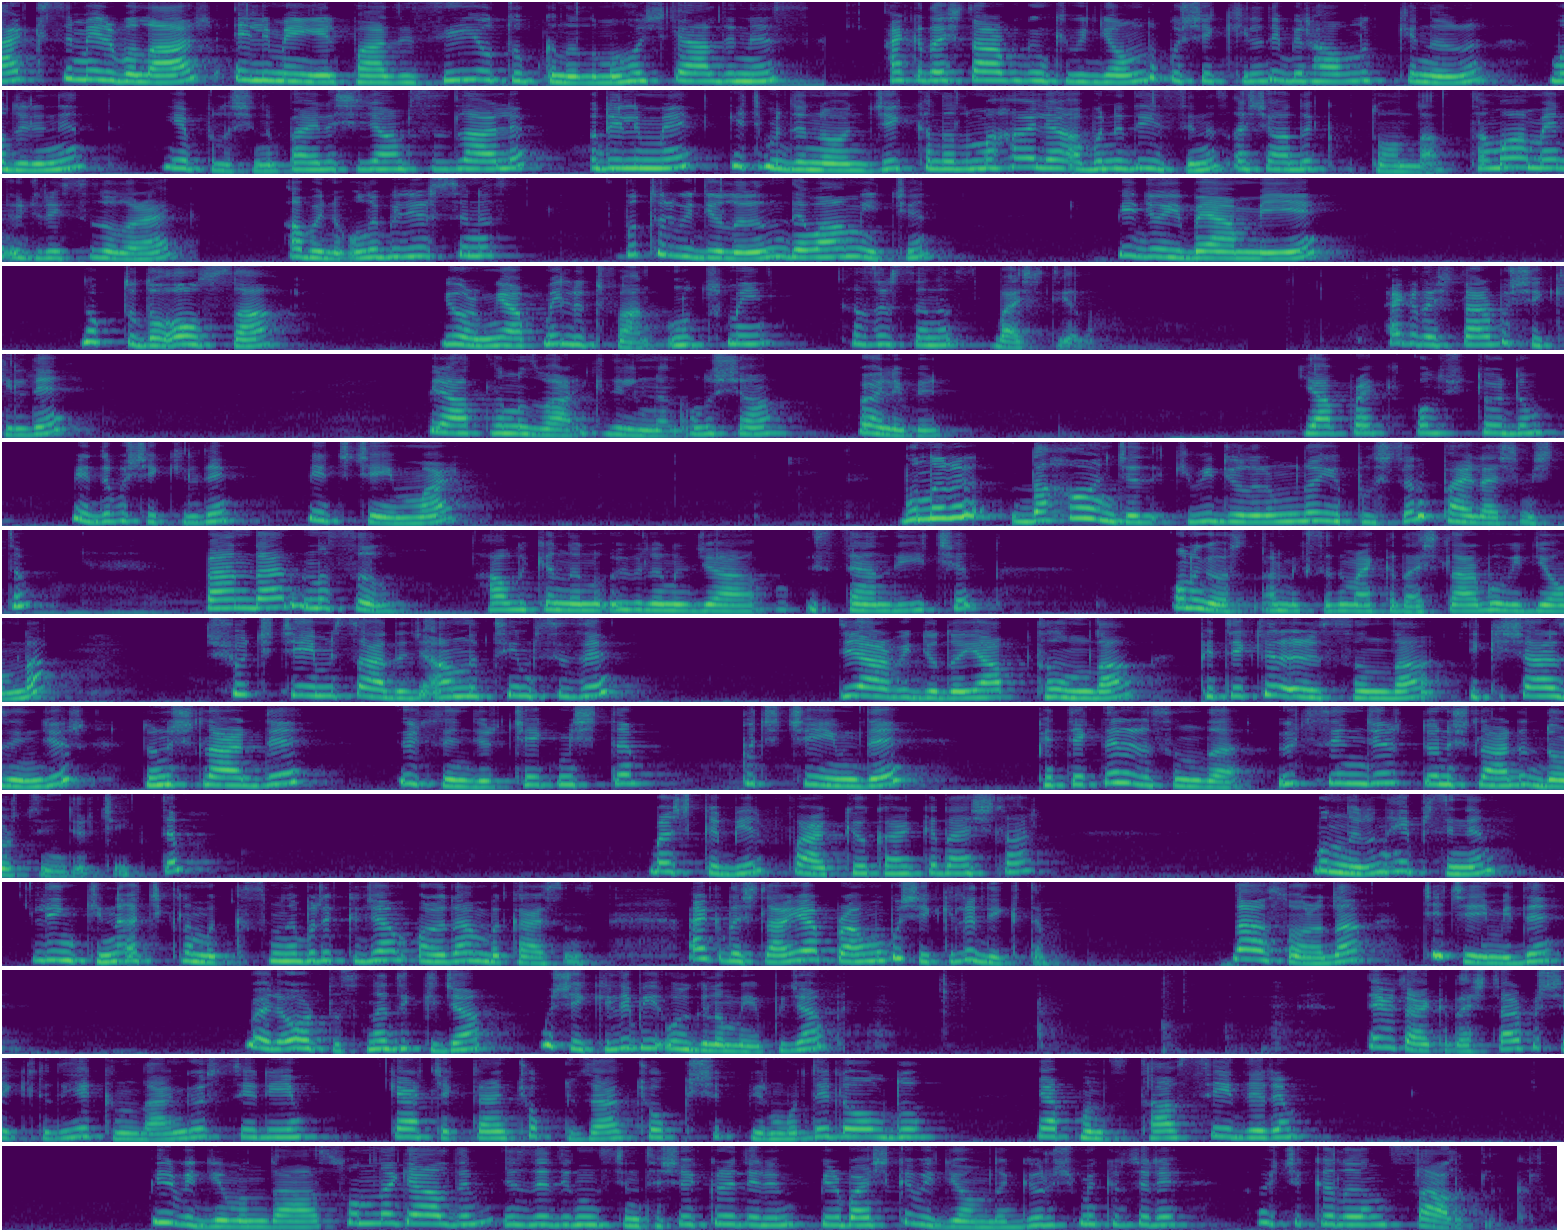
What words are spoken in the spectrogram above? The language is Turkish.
Herkese merhabalar. Elime Yelpazesi YouTube kanalıma hoş geldiniz. Arkadaşlar bugünkü videomda bu şekilde bir havlu kenarı modelinin yapılışını paylaşacağım sizlerle. Modelime geçmeden önce kanalıma hala abone değilseniz aşağıdaki butondan tamamen ücretsiz olarak abone olabilirsiniz. Bu tür videoların devamı için videoyu beğenmeyi, noktada olsa yorum yapmayı lütfen unutmayın. Hazırsanız başlayalım. Arkadaşlar bu şekilde bir atlığımız var. iki dilimden oluşan böyle bir yaprak oluşturdum. Bir de bu şekilde bir çiçeğim var. Bunları daha önceki videolarımda yapılışlarını paylaşmıştım. Benden nasıl havlu kenarına uygulanacağı istendiği için onu göstermek istedim arkadaşlar bu videomda. Şu çiçeğimi sadece anlatayım size. Diğer videoda yaptığımda petekler arasında ikişer zincir dönüşlerde 3 zincir çekmiştim. Bu çiçeğimde petekler arasında 3 zincir dönüşlerde 4 zincir çektim. Başka bir fark yok arkadaşlar. Bunların hepsinin linkini açıklama kısmına bırakacağım. Oradan bakarsınız. Arkadaşlar yaprağımı bu şekilde diktim. Daha sonra da çiçeğimi de böyle ortasına dikeceğim. Bu şekilde bir uygulama yapacağım. Evet arkadaşlar bu şekilde de yakından göstereyim. Gerçekten çok güzel, çok şık bir model oldu. Yapmanızı tavsiye ederim. Bir videomun daha sonuna geldim. İzlediğiniz için teşekkür ederim. Bir başka videomda görüşmek üzere. Hoşçakalın, sağlıklı kalın.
